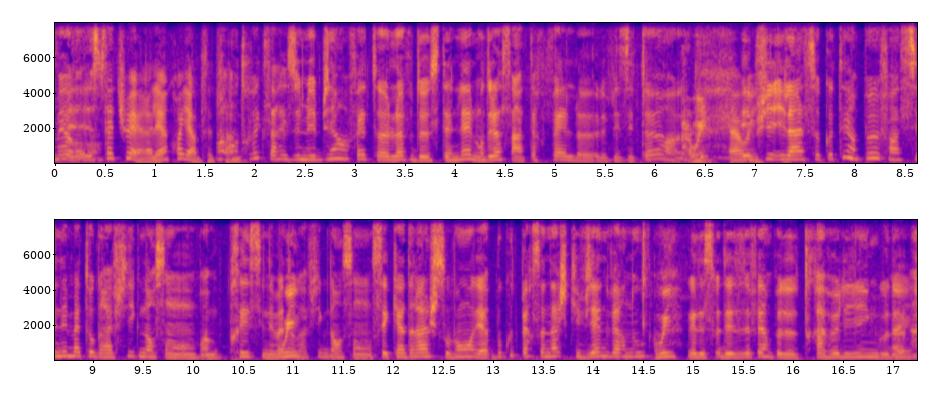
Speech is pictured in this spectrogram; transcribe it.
Mais on- statuaire. Elle est incroyable cette On, femme. on trouvait que ça résumait bien en fait euh, l'œuvre de Stanley. Bon déjà ça interpelle euh, le visiteur. Ah oui. Ah et oui. puis il a ce côté un peu enfin, cinématographique dans son enfin, pré-cinématographique dans son ses cadrages souvent il y a beaucoup de personnages qui viennent vers nous oui. il y a des, des effets un peu de travelling ou de, Ah oui.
